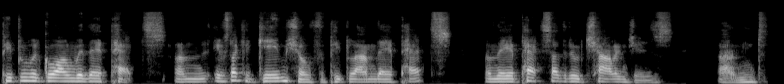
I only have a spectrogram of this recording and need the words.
people would go on with their pets, and it was like a game show for people and their pets, and their pets had to do challenges, and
